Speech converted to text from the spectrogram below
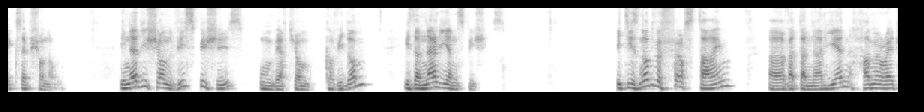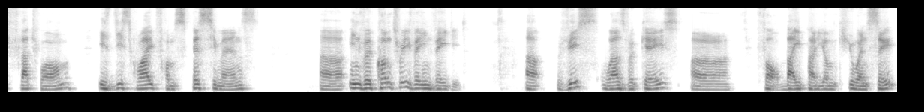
exceptional. In addition, this species, Humbertium covidum, is an alien species. It is not the first time uh, that an alien hammerhead flatworm is described from specimens uh, in the country they invaded. Uh, this was the case uh, for Bipalium kewense,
